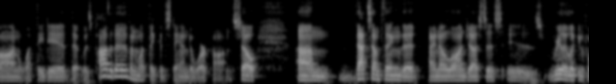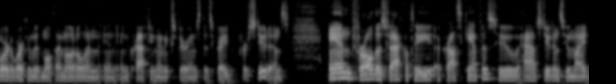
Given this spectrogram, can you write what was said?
on what they did that was positive and what they could stand to work on. So um, that's something that I know Law and Justice is really looking forward to working with multimodal and, and, and crafting an experience that's great for students. And for all those faculty across campus who have students who might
